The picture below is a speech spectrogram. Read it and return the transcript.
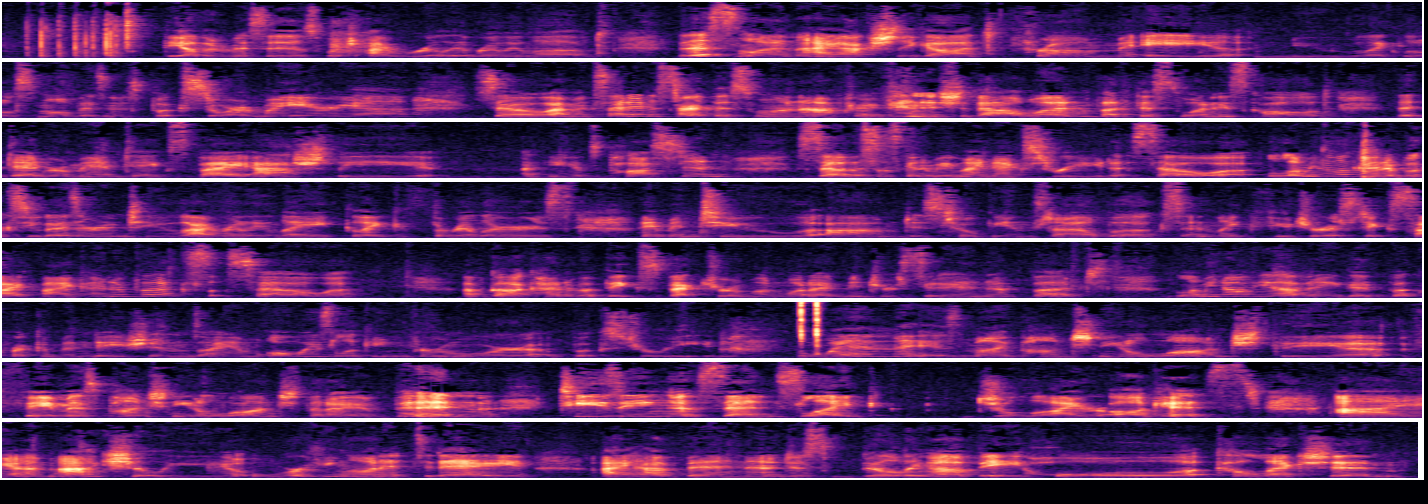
The Other Mrs., which I really, really loved. This one I actually got from a new like little small business bookstore in my area. So I'm excited to start this one after I finish that one. But this one is called The Dead Romantics by Ashley I think it's Poston. So this is going to be my next read. So let me know what kind of books you guys are into. I really like like thrillers. I'm into um, dystopian style books and like futuristic sci-fi kind of books. So I've got kind of a big spectrum on what I'm interested in, but let me know if you have any good book recommendations. I am always looking for more books to read. When is my punch needle launch? The uh, famous punch needle launch that I have been teasing since like July or August. I am actually working on it today. I have been just building up a whole collection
